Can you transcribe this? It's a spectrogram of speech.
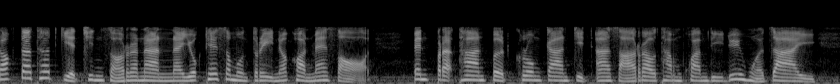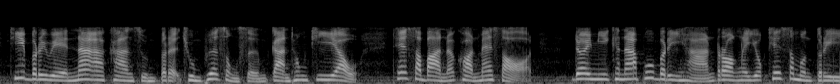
ดรเทิดเกียรติชินสรนันนายกเทศมนตรีนครแม่สอด เป็นประธานเปิดโครงการจิตอาสาเราทำความดีด้วยหัวใจ ที่บริเวณหน้าอาคารศูนย์ประชุมเพื่อส่งเสริมการท่องเที่ยว เทศบาลนครแม่สอด โดยมีคณะผู้บริหารรองนายกเทศมนตรี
